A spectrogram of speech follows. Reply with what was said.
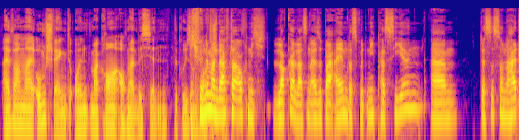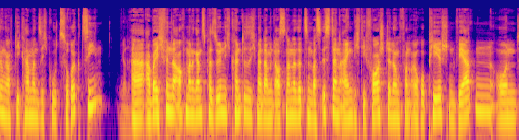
einfach mal umschwenkt und Macron auch mal ein bisschen Begrüßung. Ich finde, man darf da auch nicht locker lassen. Also bei allem, das wird nie passieren. Ähm, das ist so eine Haltung, auf die kann man sich gut zurückziehen. Genau. Äh, aber ich finde auch, man ganz persönlich könnte sich mal damit auseinandersetzen, was ist denn eigentlich die Vorstellung von europäischen Werten und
